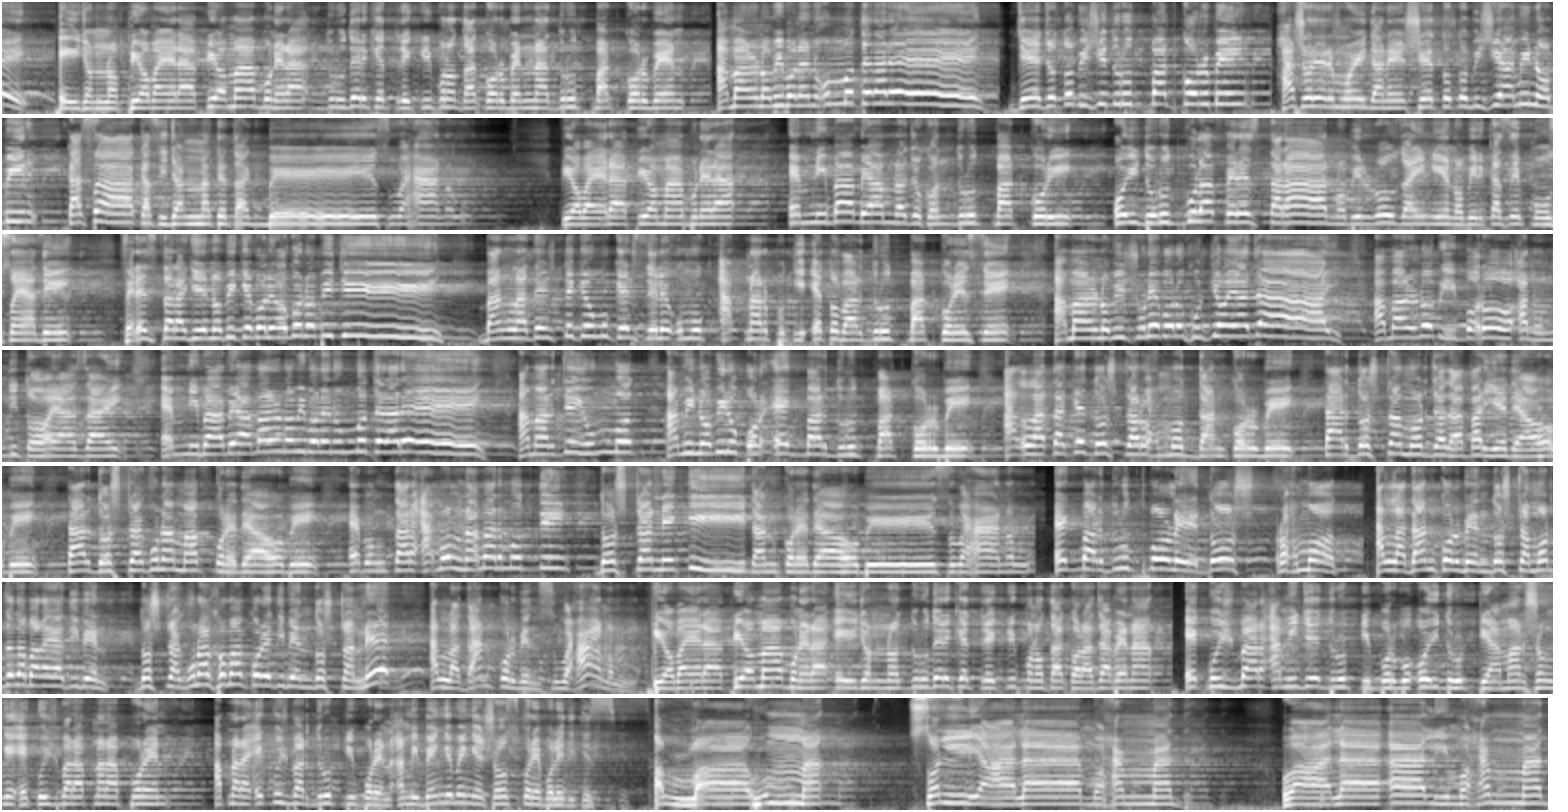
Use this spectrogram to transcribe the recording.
এই জন্য প্রিয় ভাইয়েরা, প্রিয় মা বোনেরা, দ্রুদের ক্ষেত্রে কৃপণতা করবেন না দ্রুত পাঠ করবেন। আমার নবী বলেন, উম্মতেরা রে, যে যত বেশি দ্রুত পাঠ করবে হাসরের ময়দানে সে তত বেশি আমি নবীর কাছাকাছি জান্নাতে থাকবে। প্রিয় ভাইয়েরা, প্রিয় মা বোনেরা এমনি ভাবে আমরা যখন দ্রুত পাঠ করি ওই দুরুদগুলা ফেরেস্তারা নবীর রোজাই নিয়ে নবীর কাছে পৌঁছায়া দেয় ফেরেস্তারা গিয়ে নবীকে বলে, ওগো নবীজি, বাংলাদেশ থেকে উমুকের ছেলে উমুক আপনার প্রতি এতবার দ্রুত পাঠ করেছে। আমার নবী শুনে বড় খুশি হয়ে যায়, আমার নবী বড় আনন্দিত হয়ে যায়। এমনি ভাবে আমার নবী বলেন, উম্মতেরা রে, আমার যে উম্মত, আমি নবীর উপর একবার দ্রুত পাঠ করবে। আল্লাহ তাকে দশটা রহমত দান করবে, তার দশটা মর্যাদা বাড়িয়ে দেওয়া হবে, তার দশটা গুণা মাফ করে দেওয়া হবে এবং তার আমল নামার মধ্যে দশটা নেকি দান করে দেওয়া হবে। একবার দূরত পড়লে দশ রহমত আল্লাহ দান করবেন, দশটা মর্যাদা বাড়াইয়া দিবেন, দশটা গুণা ক্ষমা করে দিবেন, দশটা নেক আল্লাহ দান করবেন সুহান প্রিয় ভাইয়েরা, প্রিয় মা বোনেরা এই জন্য দুরুদের ক্ষেত্রে কৃপণতা করা যাবে না। একুশ বার আমি যে দূরটি পড়ব, ওই দূরটি আমার সঙ্গে একুশ বার আপনারা পড়েন। আপনারা একুশ বার দূরটি পড়েন, আমি ব্যঙ্গে ব্যঙ্গে সহজ করে বলে দিতেছি। আল্লাহুম্মা সল্লি আলা ওয়ালা আলি মুহাম্মদ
